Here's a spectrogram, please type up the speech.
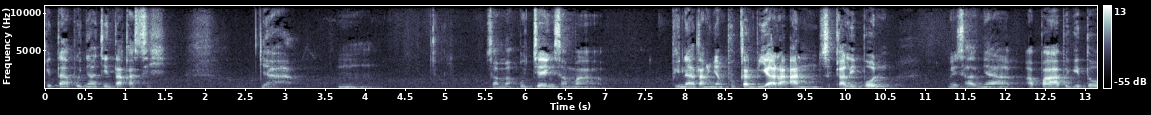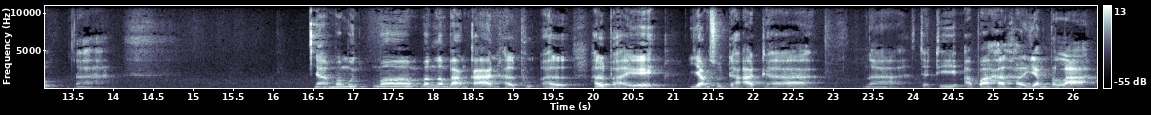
kita punya cinta kasih. Ya hmm, sama kucing sama binatang yang bukan piaraan sekalipun misalnya apa begitu. Nah ya, mem mengembangkan hal hal hal baik yang sudah ada. Nah, jadi apa hal-hal yang telah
